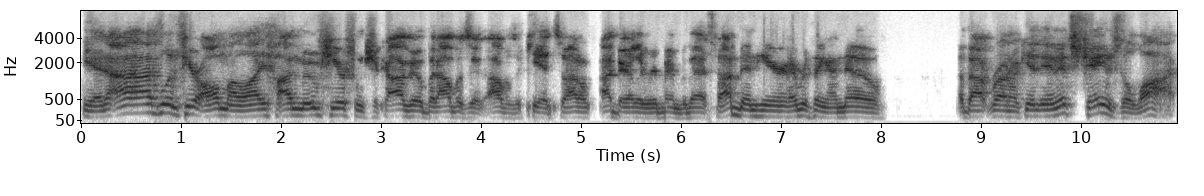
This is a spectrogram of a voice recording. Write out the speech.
yeah, I've lived here all my life. I moved here from Chicago, but I was a I was a kid, so I don't I barely remember that. So I've been here. Everything I know about Roanoke, and it's changed a lot.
